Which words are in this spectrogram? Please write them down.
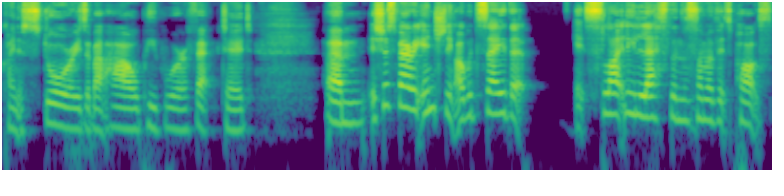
kind of stories about how people were affected. Um, it's just very interesting. I would say that it's slightly less than sum of its parts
